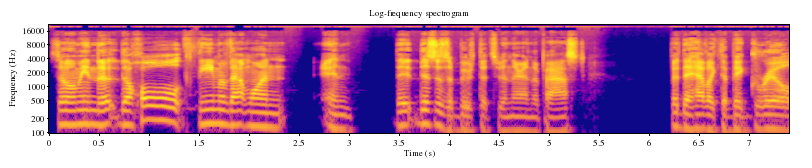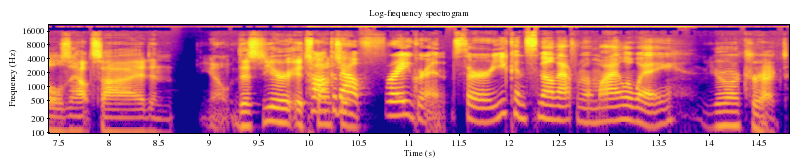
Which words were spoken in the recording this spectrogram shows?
So I mean the the whole theme of that one, and they, this is a booth that's been there in the past, but they have like the big grills outside, and you know this year it's Talk sponsored- about fragrance, sir. You can smell that from a mile away. You are correct.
